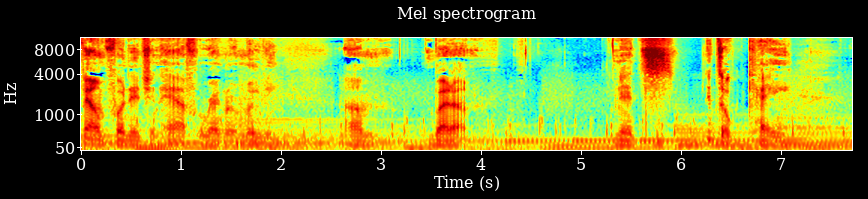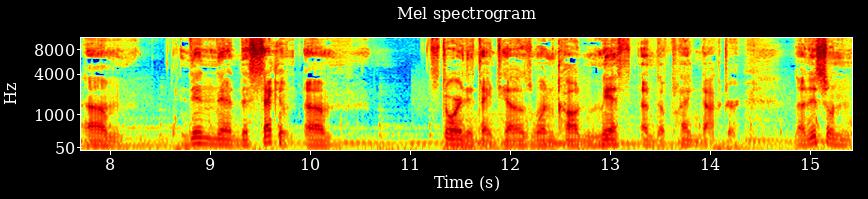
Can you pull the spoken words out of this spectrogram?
found footage and half regular movie, um, but um, it's it's okay. Um, then the the second um, story that they tell is one called "Myth of the Plague Doctor." Now this one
